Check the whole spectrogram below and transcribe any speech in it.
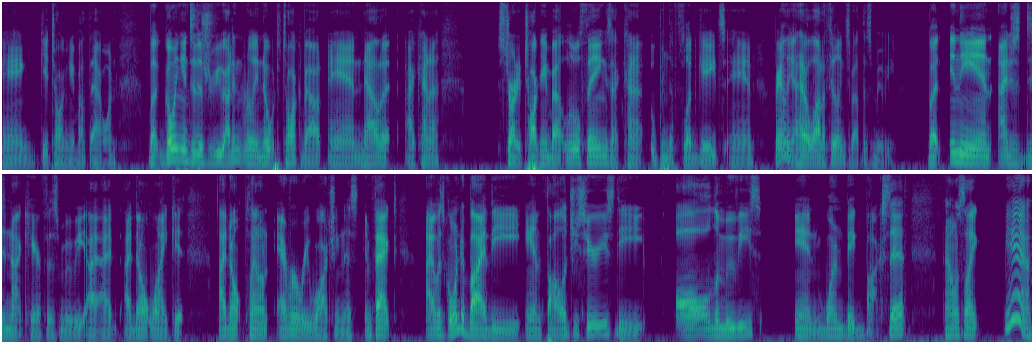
and get talking about that one. But going into this review, I didn't really know what to talk about. And now that I kind of started talking about little things, I kind of opened the floodgates. And apparently, I had a lot of feelings about this movie. But in the end, I just did not care for this movie. I, I, I don't like it. I don't plan on ever rewatching this. In fact, I was going to buy the anthology series, the all the movies in one big box set. And I was like, yeah,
